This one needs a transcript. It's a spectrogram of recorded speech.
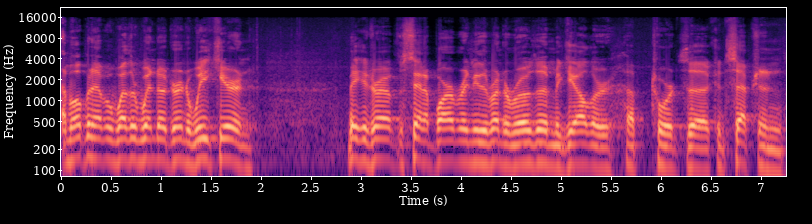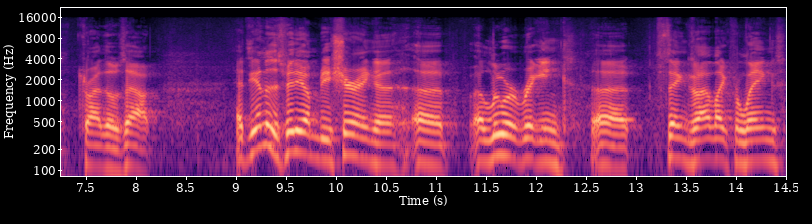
I'm hoping to have a weather window during the week here and make a drive up to Santa Barbara and either run to Rosa, Miguel, or up towards uh, Conception and try those out. At the end of this video, I'm going to be sharing a, a, a lure rigging uh, thing that I like for lings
